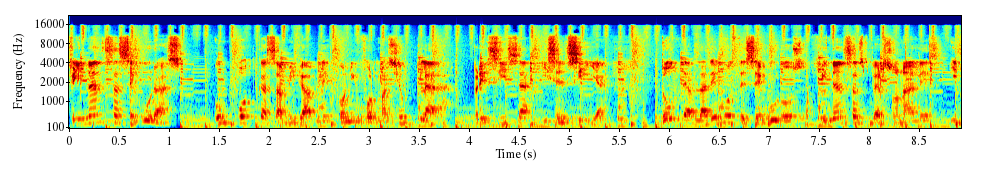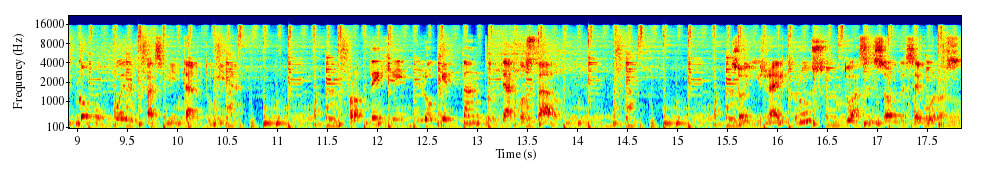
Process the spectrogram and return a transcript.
Finanzas Seguras, un podcast amigable con información clara, precisa y sencilla, donde hablaremos de seguros, finanzas personales y cómo pueden facilitar tu vida. Protege lo que tanto te ha costado. Soy Israel Cruz, tu asesor de seguros.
